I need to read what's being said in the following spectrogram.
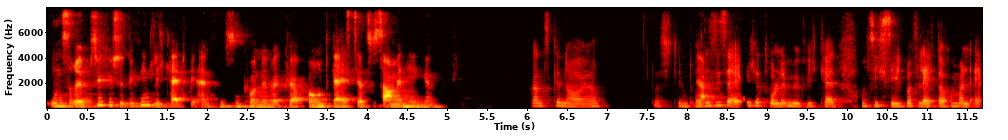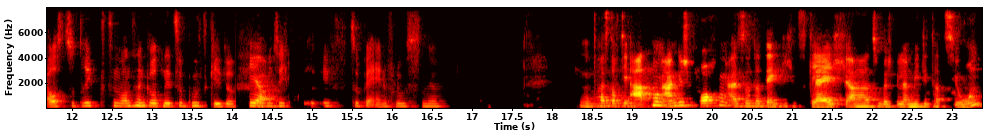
unsere psychische Befindlichkeit beeinflussen können, weil Körper und Geist ja zusammenhängen. Ganz genau, ja. Das stimmt. Und ja. das ist ja eigentlich eine tolle Möglichkeit, um sich selber vielleicht auch einmal auszutricksen, wenn es dann gerade nicht so gut geht und, ja. und sich positiv zu beeinflussen. Ja. Du hast auch die Atmung angesprochen, also da denke ich jetzt gleich äh, zum Beispiel an Meditation,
